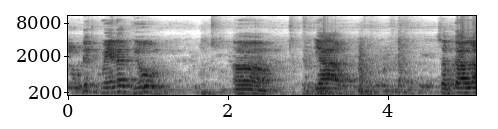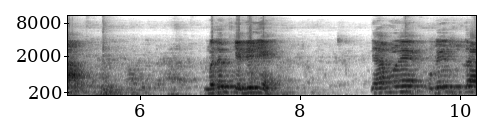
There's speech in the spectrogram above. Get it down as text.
तेवढीच मेहनत घेऊन या सरकारला मदत केलेली आहे. त्यामुळे पुढे सुद्धा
